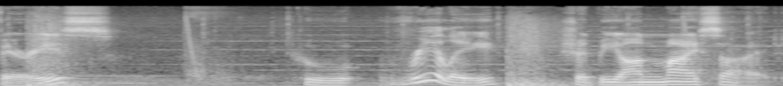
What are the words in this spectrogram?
Fairies, who really should be on my side.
